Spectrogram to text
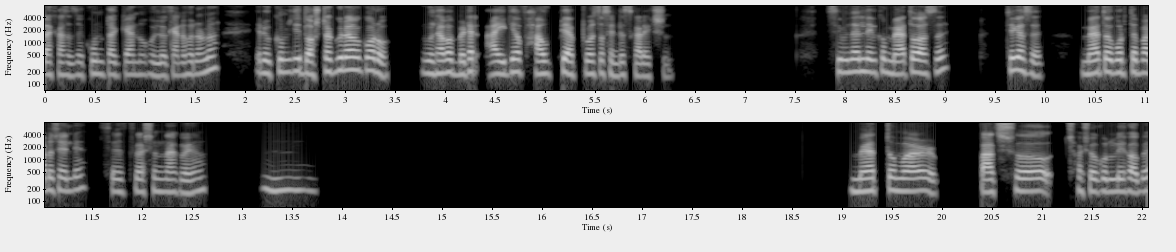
লেখা আছে যে কোনটা কেন হইল, কেন হলো না। এরকম যদি দশটা করেও করো you will have a better idea of how to approach the sentence correction similarly এরকম ম্যাথও আছে, ঠিক আছে? ম্যাথও করতে পারো চাইলে সেন্টেন্স কারেকশন না করে ম্যাথ তোমার পাঁচশো ছশো করলেই হবে।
